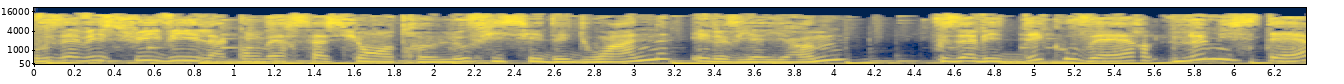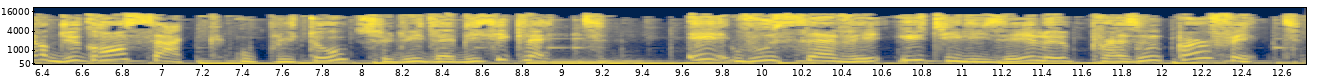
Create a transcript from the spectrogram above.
Vous avez suivi la conversation entre l'officier des douanes et le vieil homme. Vous avez découvert le mystère du grand sac, ou plutôt celui de la bicyclette. Et vous savez utiliser le present perfect,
